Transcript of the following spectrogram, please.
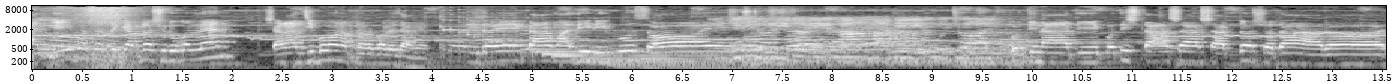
আর এই বছর থেকে আপনারা শুরু করলেন সারা জীবন আপনারা করে যাবেন। হৃদয়ে কামাদি রিপু ছয়। প্রতিনাদি প্রতিষ্ঠা আশা সাধ্য সদারয়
